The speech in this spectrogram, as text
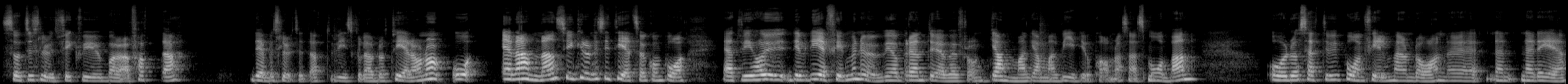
Så till slut fick vi ju bara fatta det beslutet att vi skulle adoptera honom. Och en annan synkronicitet som jag kom på är att vi har ju DVD-filmer nu, vi har bränt över från gammal, gammal videokamera, sådana småband. Och då sätter vi på en film häromdagen när, när, när det är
